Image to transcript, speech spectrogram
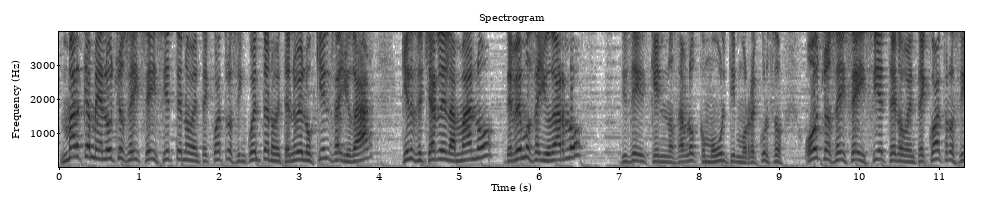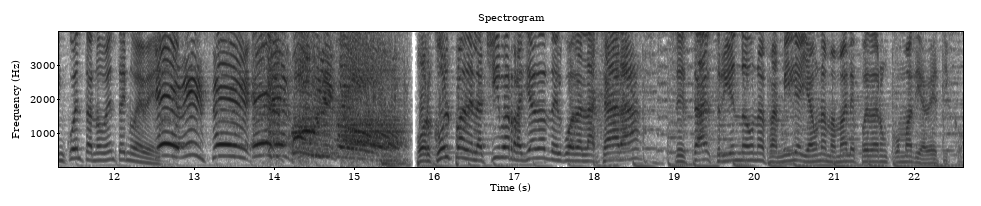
Márcame al 866-794-5099. ¿Lo quieres ayudar? ¿Quieres echarle la mano? ¿Debemos ayudarlo? Dice que nos habló como último recurso. 866-794-5099. ¿Qué dice el público? Por culpa de las chivas rayadas del Guadalajara, se está destruyendo a una familia y a una mamá le puede dar un coma diabético.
